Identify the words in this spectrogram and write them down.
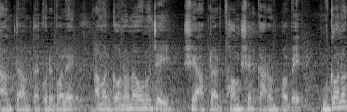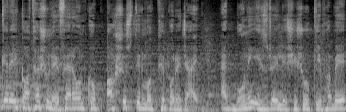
আমতা আমতা করে বলে, আমার গণনা অনুযায়ী সে আপনার ধ্বংসের কারণ হবে। গণকের এই কথা শুনে ফেরাউন খুব অস্বস্তির মধ্যে পড়ে যায়। এক বনি ইসরায়েলি শিশু কীভাবে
